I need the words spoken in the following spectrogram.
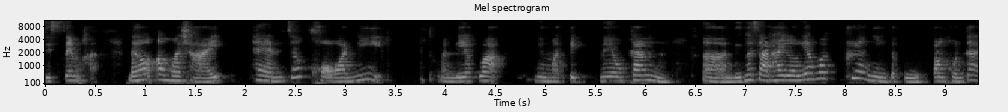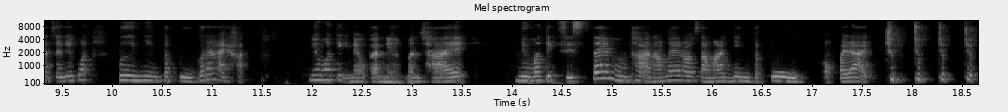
system ค่ะ แล้วเอามาใช้แทนเจ้าคอนนี่ มันเรียกว่า pneumatic nail gun อ่าหรือภาษาไทยเราเรียกว่าเครื่องยิงตะปู บางคนก็อาจจะเรียกว่าปืนยิงตะปูก็ได้ค่ะ pneumatic nail gun เนี่ยมันใช้ pneumatic system ค่ะทำให้เราสามารถยิงตะปูออกไปได้ จุบจุบจุบจุบ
